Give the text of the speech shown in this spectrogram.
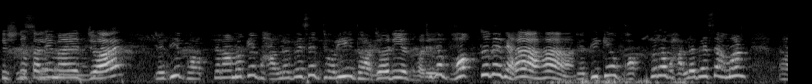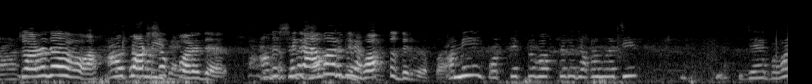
কৃষ্ণকালী মায়ের জয়। যদি ভক্তরা আমাকে ভালোবেসে জড়িয়ে ধরে জড়িয়ে ধরে। সেটা ভক্তদের হ্যাঁ হ্যাঁ। যদি কেউ ভক্তরা ভালোবেসে আমার চরণে স্পর্শ করে দেয়। সেটা আমার ভক্তদের ব্যাপার। ভক্তদের ব্যাপার। আমি প্রত্যেকটা ভক্তকে যখন বলেছি যে বাবা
